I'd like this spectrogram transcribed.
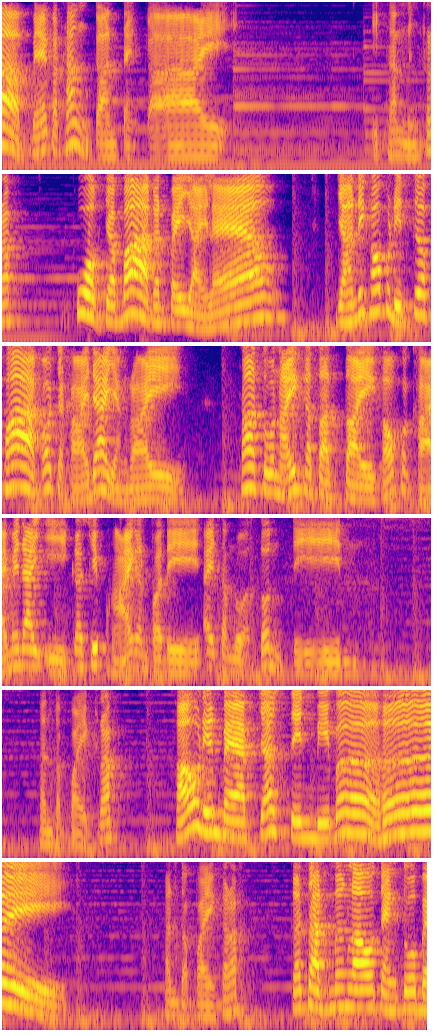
าพแม้กระทั่งการแต่งกาย อีกท่านหนึ่งครับ พวกจะบ้ากันไปใหญ่แล้ว อย่างที่เขาผลิตเสื้อผ้าเขาจะขายได้อย่างไรถ้าตัวไหนกระตัดไต่เขาก็ขายไม่ได้อีกก็ชิปหายกันพอดี ไอ้ตำรวจต้นตีน ท่านต่อไปครับ เขาเรียนแบบจัสตินบีเบอร์เฮ้ยท่านต่อไปครับ กษัตริย์เมืองเราแต่งตัวแบ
